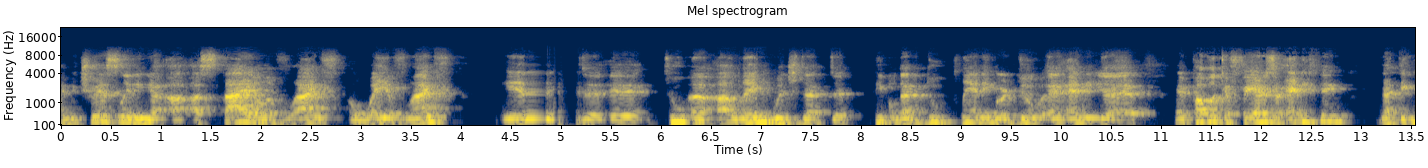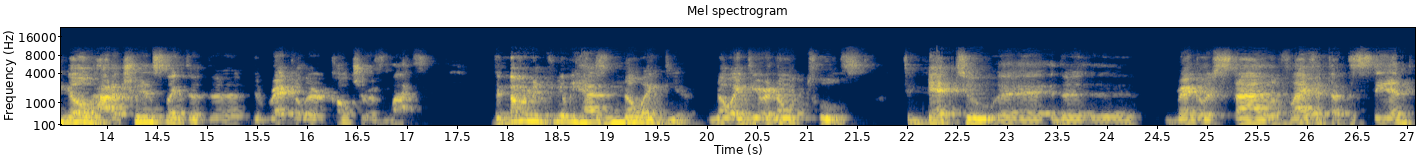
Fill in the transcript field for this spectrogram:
I mean, translating a, a style of life, a way of life, in the, uh, to a, a, language that uh, people that do planning or do any uh, public affairs or anything, that they know how to translate the, the, the regular culture of life. The government really has no idea, no idea or no tools to get to uh, the regular style of life and to understand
